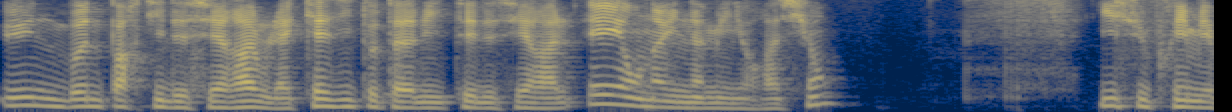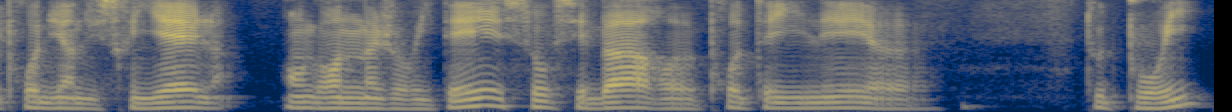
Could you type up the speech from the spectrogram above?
une bonne partie des céréales, ou la quasi-totalité des céréales, et on a une amélioration. Il supprime les produits industriels en grande majorité, sauf ces barres euh, protéinées euh, toutes pourries.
